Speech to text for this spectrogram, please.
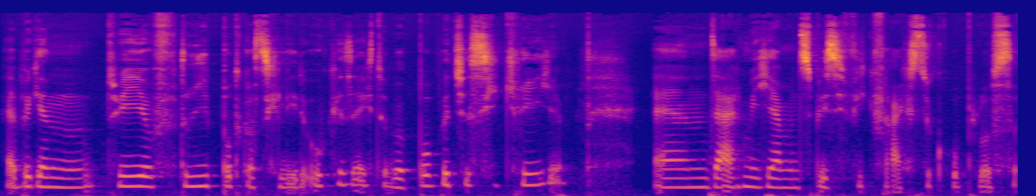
Heb ik in twee of drie podcasts geleden ook gezegd. We hebben poppetjes gekregen en daarmee gaan we een specifiek vraagstuk oplossen.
